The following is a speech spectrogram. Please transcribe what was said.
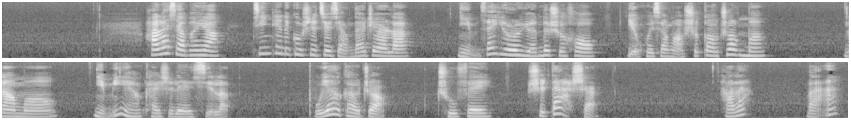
好了，小朋友，今天的故事就讲到这儿了。你们在幼儿园的时候也会向老师告状吗？那么你们也要开始练习了，不要告状，除非是大事儿。好了，晚安。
